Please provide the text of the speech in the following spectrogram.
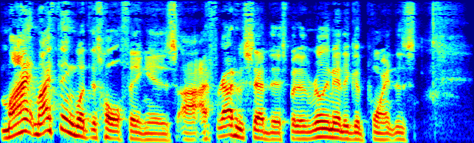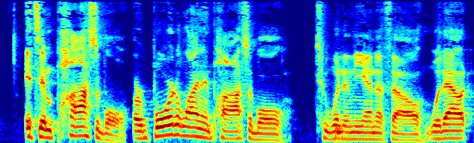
my my thing with this whole thing is uh, I forgot who said this, but it really made a good point. Is it's impossible or borderline impossible to win in the NFL without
